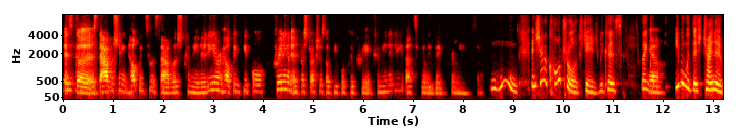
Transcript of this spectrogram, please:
it's good. Establishing helping to establish community or helping people creating an infrastructure so people could create community that's really big for me so. mm-hmm. and share cultural exchange because like yeah. even with this china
